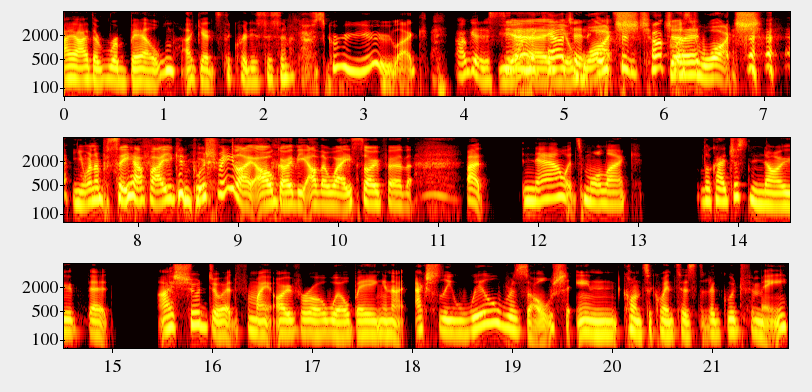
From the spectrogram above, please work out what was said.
I either rebel against the criticism and go, screw you, like I'm going to sit on the couch and watch, eat some chocolate. Just watch. you want to see how far you can push me? Like I'll go the other way so further. But now it's more like, look, I just know that I should do it for my overall well-being and it actually will result in consequences that are good for me.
